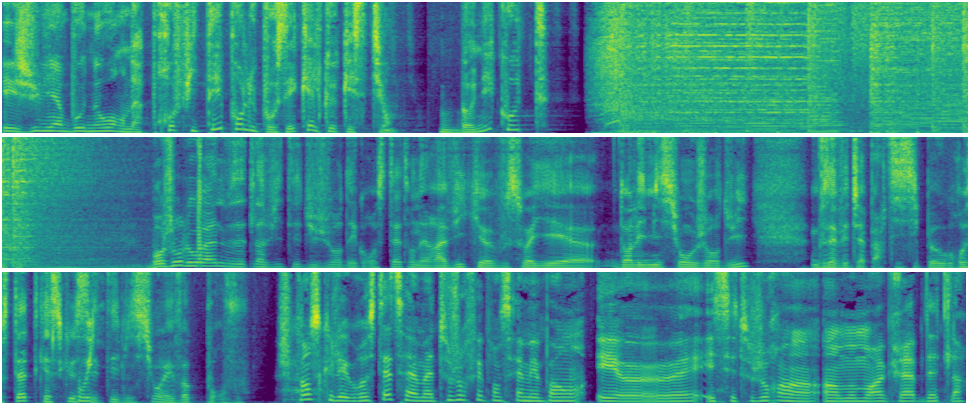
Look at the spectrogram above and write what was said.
et Julien Bonneau en a profité pour lui poser quelques questions. Bonne écoute Bonjour Louane, vous êtes l'invité du jour des grosses têtes. On est ravi que vous soyez euh, dans l'émission aujourd'hui. Vous avez déjà participé aux grosses têtes. Qu'est-ce que Oui. cette émission évoque pour vous? Je pense que les grosses têtes, ça m'a toujours fait penser à mes parents et, euh, et c'est toujours un, un moment agréable d'être là.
